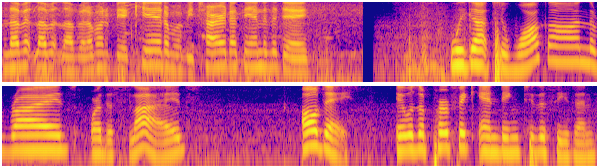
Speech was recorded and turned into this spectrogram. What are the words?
Love it, love it, love it. I'm going to be a kid. I'm going to be tired at the end of the day. We got to walk on the rides or the slides all day. It was a perfect ending to the season.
